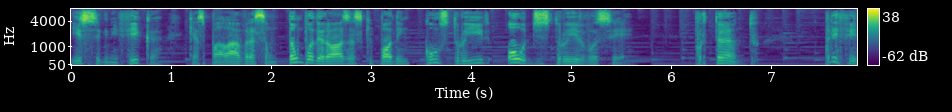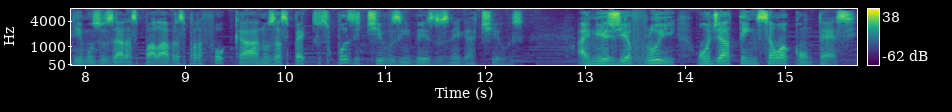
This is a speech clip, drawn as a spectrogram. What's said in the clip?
Isso significa que as palavras são tão poderosas que podem construir ou destruir você. Portanto, preferimos usar as palavras para focar nos aspectos positivos em vez dos negativos. A energia flui onde a atenção acontece.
